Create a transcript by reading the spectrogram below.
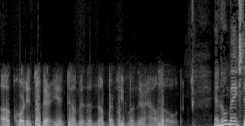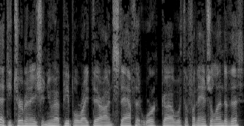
uh, according to their income and the number of people in their household. And who makes that determination? You have people right there on staff that work uh, with the financial end of this?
